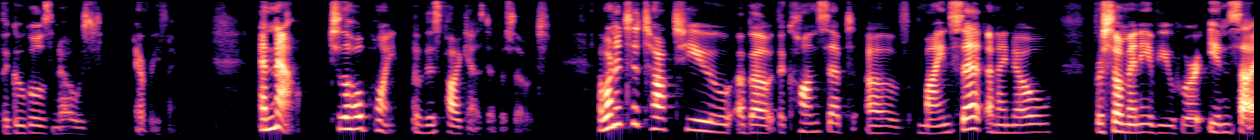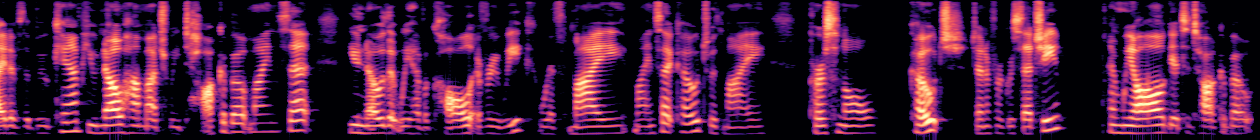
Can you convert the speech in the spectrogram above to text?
The Googles knows everything. And now, to the whole point of this podcast episode. I wanted to talk to you about the concept of mindset. And I know for so many of you who are inside of the boot camp, you know how much we talk about mindset. You know that we have a call every week with my mindset coach, with my personal coach, Jennifer Grisecci. And we all get to talk about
